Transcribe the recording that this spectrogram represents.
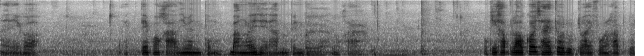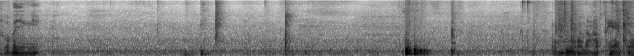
อันนี้ก็เทปขาวๆนี่มันผมบังไว้เฉยนะครับ มันเป็นเบอร์ลูกค้า โอเคครับ เราก็ใช้ตัวดูดจอ iPhone ครับ ดูดเข้าไปอย่างนี้ ผมดูก่อนนะครับแพรจอ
